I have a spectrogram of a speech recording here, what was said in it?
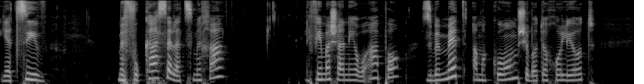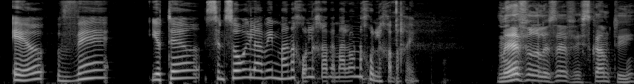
יציב, מפוקס על עצמך, לפי מה שאני רואה פה, זה באמת המקום שבו אתה יכול להיות ער ויותר סנסורי להבין מה נכון לך ומה לא נכון לך בחיים. מעבר לזה, והסכמתי,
